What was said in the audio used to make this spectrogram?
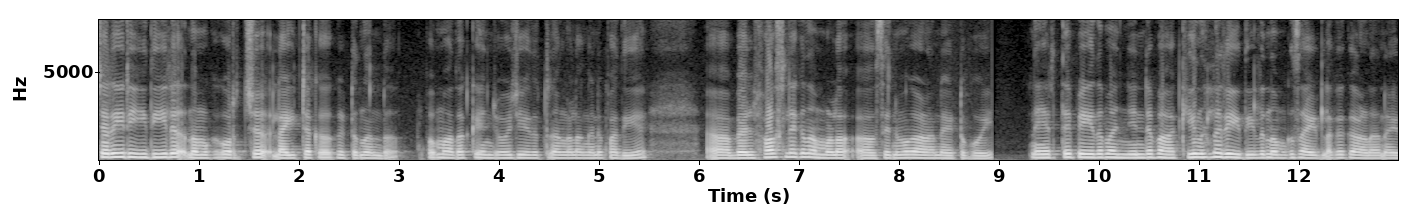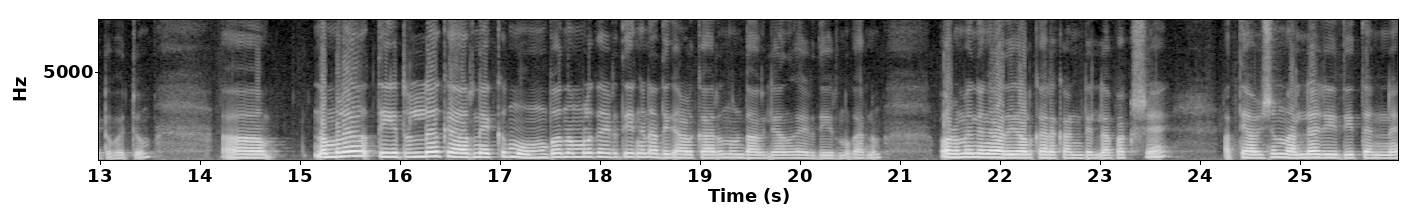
ചെറിയ രീതിയിൽ നമുക്ക് കുറച്ച് ലൈറ്റൊക്കെ കിട്ടുന്നുണ്ട്. അപ്പം അതൊക്കെ എൻജോയ് ചെയ്തിട്ട് ഞങ്ങൾ അങ്ങനെ പതിയെ ബെൽഫാസ്റ്റിലേക്ക് നമ്മൾ സിനിമ കാണാനായിട്ട് പോയി. നേരത്തെ പെയ്ത മഞ്ഞിന്റെ ബാക്കി എന്നുള്ള രീതിയിൽ നമുക്ക് സൈഡിലൊക്കെ കാണാനായിട്ട് പറ്റും. നമ്മൾ തിയേറ്ററിൽ കയറുന്നേക്ക് മുമ്പ് നമ്മൾ കരുതി അങ്ങനെ അധികം ആൾക്കാരൊന്നും ഉണ്ടാവില്ല എന്ന് കരുതിയിരുന്നു. കാരണം പുറമേ നിന്ന് അങ്ങനെ അധികം ആൾക്കാരെ കണ്ടില്ല. പക്ഷേ അത്യാവശ്യം നല്ല രീതിയിൽ തന്നെ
